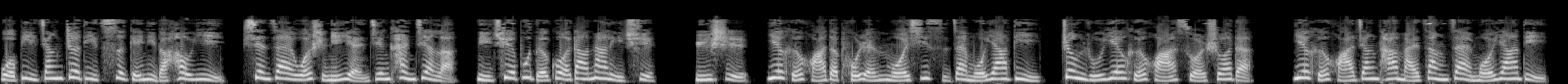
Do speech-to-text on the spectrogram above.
我必将这地赐给你的后裔。现在我使你眼睛看见了。”你却不得过到那里去。于是耶和华的仆人摩西死在摩押地，正如耶和华所说的。耶和华将他埋葬在摩押地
